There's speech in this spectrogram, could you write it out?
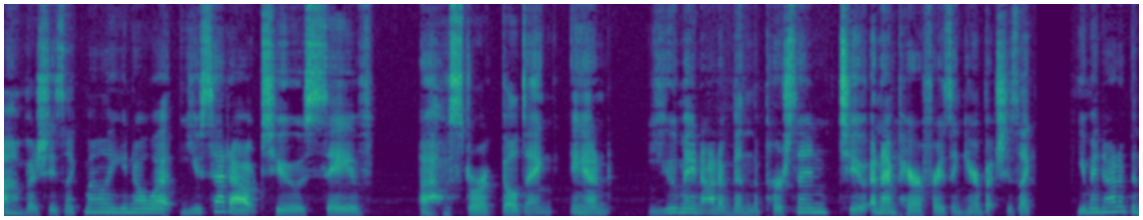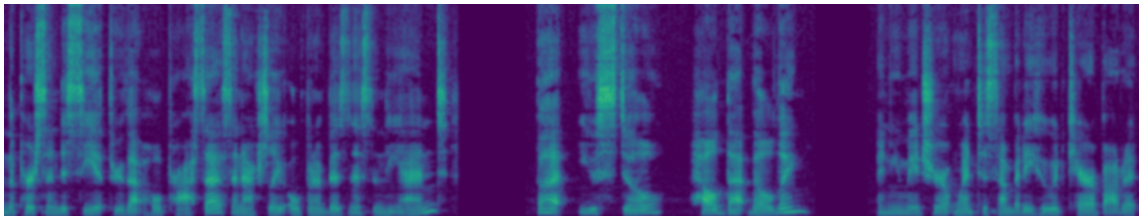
Um, but she's like, Molly, you know what? You set out to save a historic building, and you may not have been the person to, and I'm paraphrasing here, but she's like, you may not have been the person to see it through that whole process and actually open a business in the end, but you still held that building and you made sure it went to somebody who would care about it.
